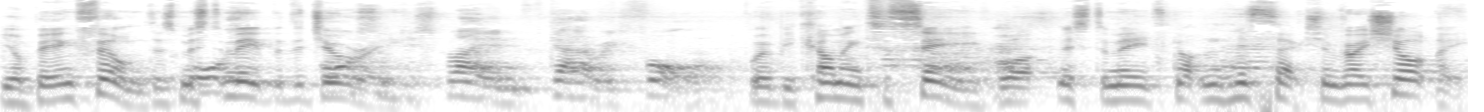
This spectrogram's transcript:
You're being filmed. There's Mr. Awesome, Mead with the jewellery. Awesome display in Gallery 4. We'll be coming to see what Mr. Mead's got in his section very shortly.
